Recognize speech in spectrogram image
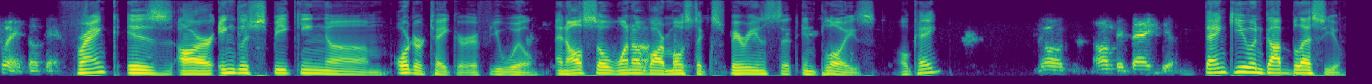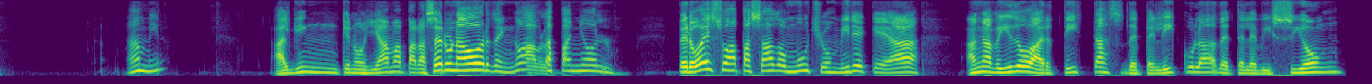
Frank, okay. Frank is our English speaking um, order taker, if you will, and also one of our most experienced employees. Okay? Oh, okay, thank you. Thank you and God bless you. Ah, mira. Alguien que nos llama para hacer una orden, no habla español. Pero eso ha pasado mucho. Mire que ha, han habido artistas de película, de televisión,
